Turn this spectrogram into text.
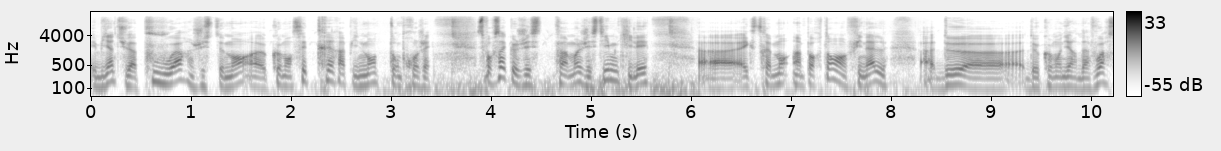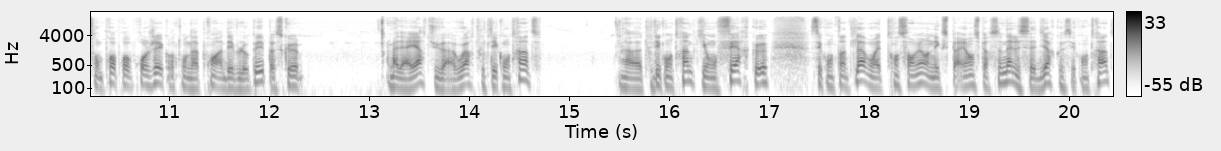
eh bien tu vas pouvoir justement euh, commencer très rapidement ton projet. C'est pour ça que enfin, moi j'estime qu'il est euh, extrêmement important au final de, de comment dire d'avoir son propre projet quand on apprend à développer parce que bah, derrière tu vas avoir toutes les contraintes euh, toutes les contraintes qui vont faire que ces contraintes-là vont être transformées en expérience personnelle, c'est-à-dire que ces contraintes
